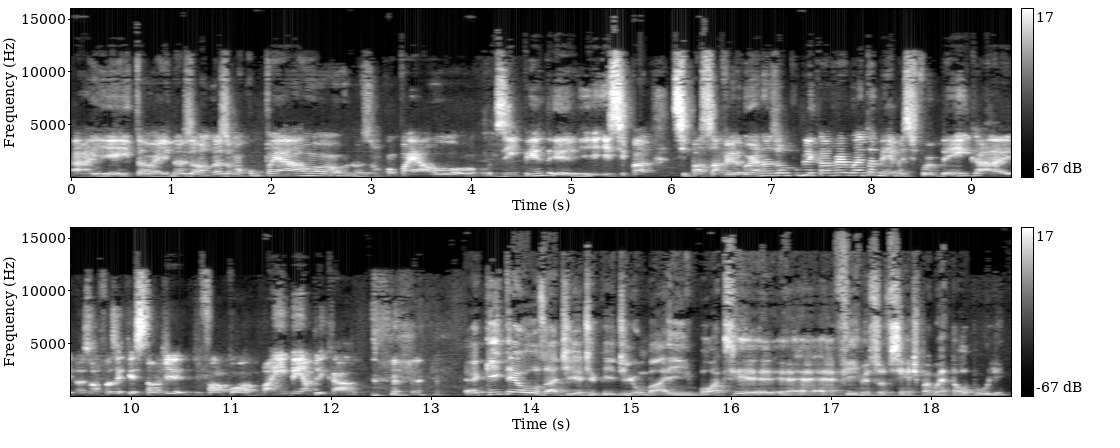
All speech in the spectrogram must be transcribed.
Aí, então, aí nós vamos, nós vamos acompanhar o, nós vamos acompanhar o, o desempenho dele. E, e se, se passar vergonha, nós vamos publicar vergonha também. Mas se for bem, cara, aí nós vamos fazer questão de, de falar, pô, Bahia bem aplicado. É, quem tem a ousadia de pedir um Bahia em boxe é, é- é firme o suficiente para aguentar o bullying.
